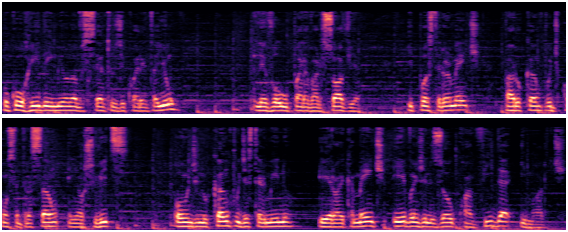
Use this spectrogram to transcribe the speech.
ocorrida em 1941, levou-o para Varsóvia e, posteriormente, para o campo de concentração em Auschwitz, onde, no campo de extermínio, heroicamente evangelizou com a vida e morte.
